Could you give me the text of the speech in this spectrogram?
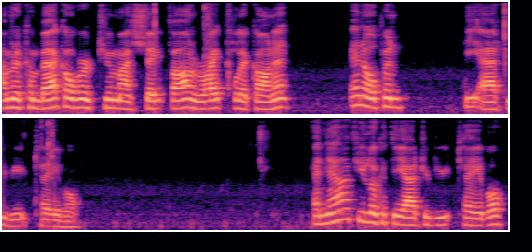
I'm going to come back over to my shapefile and right click on it and open the attribute table. And now if you look at the attribute table,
